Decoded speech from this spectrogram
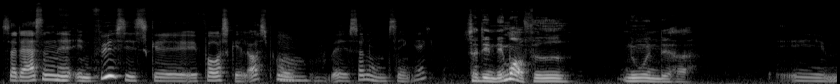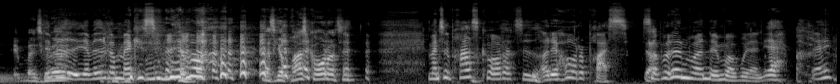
Så der er sådan øh, en fysisk øh, forskel også på mm. øh, sådan nogle ting, ikke? Så det er nemmere at føde nu, end det har. Øhm, Man det skal ved, være, jeg ved ikke, om man kan sige nemmere. der skal pres kortere tid. Man skal pres kortere tid, og det er hårdt at pres. Ja. Så Ja. på den måde nemmere, Brian. Ja, ikke?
